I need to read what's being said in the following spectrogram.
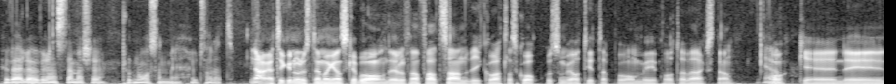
hur väl överensstämmer sig prognosen med utfallet? Ja, jag tycker nog det stämmer ganska bra. Det är väl framförallt Sandvik och Atlas Copco som jag tittar på om vi pratar verkstad. Ja. Och eh, det,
